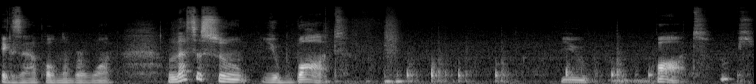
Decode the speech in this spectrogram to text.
example number one. Let's assume you bought you bought oops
